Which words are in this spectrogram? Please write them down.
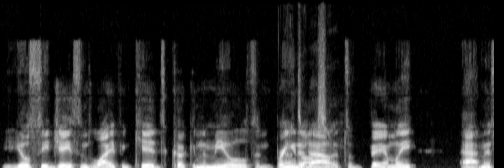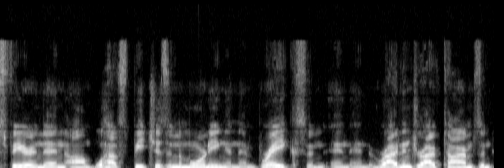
You'll see Jason's wife and kids cooking the meals and bringing That's it awesome. out. It's a family atmosphere, and then um, we'll have speeches in the morning, and then breaks and and and ride and drive times, and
